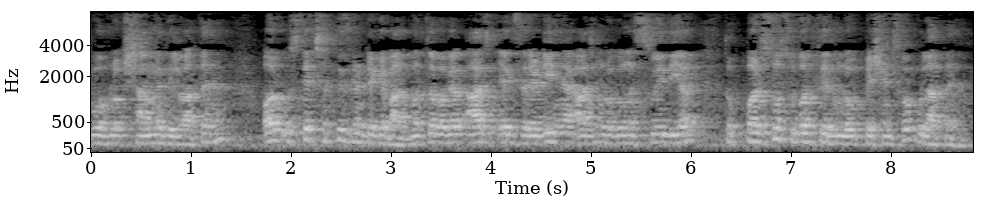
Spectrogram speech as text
वो हम लोग शाम में दिलवाते हैं। और उसके 36 घंटे के बाद मतलब अगर आज एग्स रेडी है, आज हम लोगों ने सुई दिया तो परसों सुबह फिर हम लोग पेशेंट्स को बुलाते हैं।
